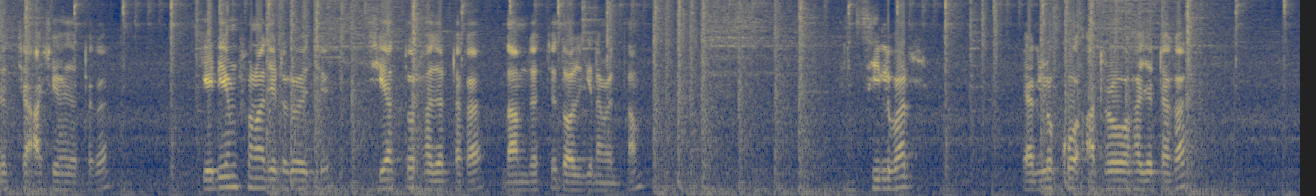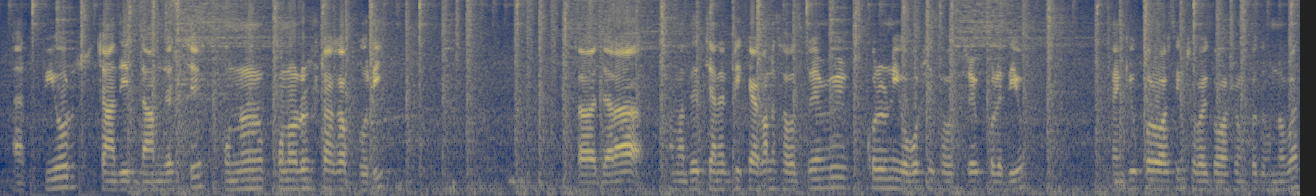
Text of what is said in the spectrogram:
যাচ্ছে আশি হাজার টাকা। কেডিএম সোনা যেটা রয়েছে, ছিয়াত্তর হাজার টাকা, দাম যাচ্ছে দশ গ্রামের দাম। সিলভার এক লক্ষ আঠারো হাজার টাকা। আর পিওর চাঁদির দাম যাচ্ছে পনেরো পনেরোশো টাকা ভরি। তা যারা আমাদের চ্যানেলটিকে এখনও সাবস্ক্রাইব করেনি, অবশ্যই সাবস্ক্রাইব করে দিও। থ্যাংক ইউ ফর ওয়াচিং সবাইকে অসংখ্য ধন্যবাদ।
